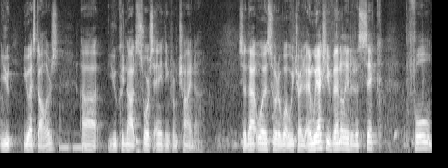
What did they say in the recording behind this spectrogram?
dollars. U, US dollars. Uh, you could not source anything from China. So that was sort of what we tried. And we actually ventilated a sick, full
